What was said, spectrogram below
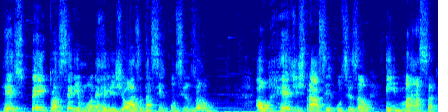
respeito à cerimônia religiosa da circuncisão, ao registrar a circuncisão em massa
